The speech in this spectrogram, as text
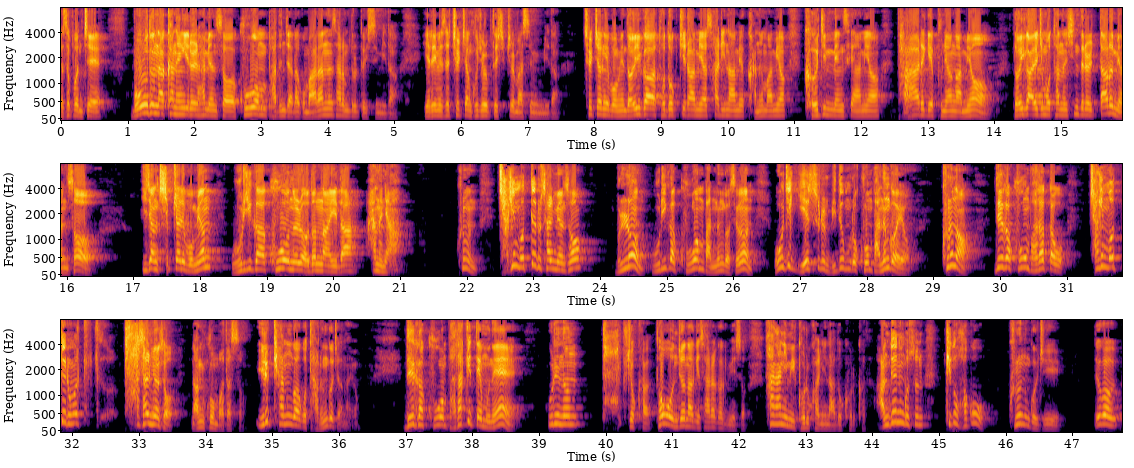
여섯 번째, 모든 악한 행위를 하면서 구원받은 자라고 말하는 사람들도 있습니다. 예레미야서 7장 9절부터 10절 말씀입니다. 7장에 보면 너희가 도둑질하며 살인하며 간음하며 거짓 맹세하며 바르게 분양하며 너희가 알지 못하는 신들을 따르면서 2장 10절에 보면 우리가 구원을 얻었나이다 하느냐. 그러면 자기 멋대로 살면서 물론 우리가 구원받는 것은 오직 예수를 믿음으로 구원받는 거예요. 그러나 내가 구원받았다고 자기 멋대로 다 살면서 나는 구원받았어. 이렇게 하는 거하고 다른 거잖아요. 내가 구원받았기 때문에 우리는 더 부족하, 더 온전하게 살아가기 위해서 하나님이 거룩하니 나도 거룩하다. 안 되는 것은 기도하고 그러는 거지. 내가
